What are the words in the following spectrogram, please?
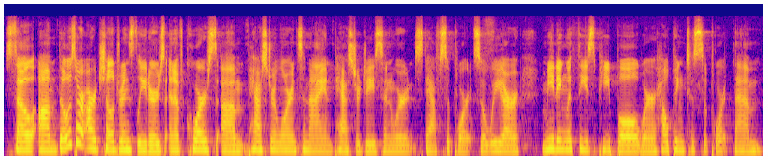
So um, those are our children's leaders, and of course, um, Pastor Lawrence and I and Pastor Jason we're staff support. So we are meeting with these people. We're helping to support them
